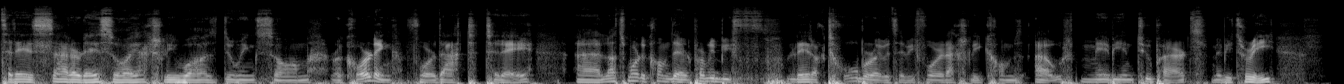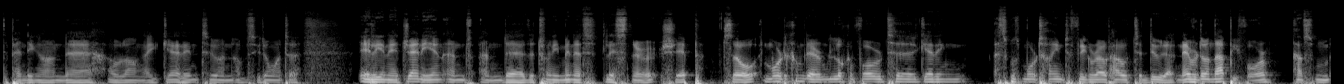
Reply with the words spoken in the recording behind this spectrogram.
Today is Saturday, so I actually was doing some recording for that today. Uh, lots more to come there. It'll probably be f- late October, I would say, before it actually comes out. Maybe in two parts, maybe three, depending on uh, how long I get into. And obviously, don't want to alienate Jenny and and, and uh, the 20 minute listenership. So more to come there. I'm looking forward to getting. I suppose more time to figure out how to do that. Never done that before. Have some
